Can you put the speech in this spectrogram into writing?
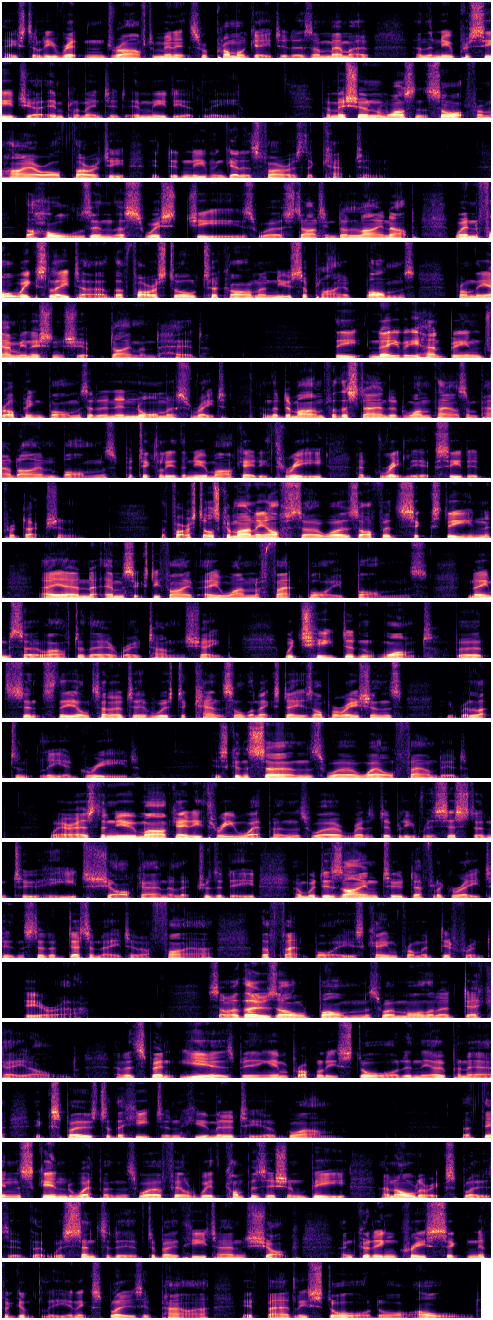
Hastily written draft minutes were promulgated as a memo and the new procedure implemented immediately. Permission wasn't sought from higher authority, it didn't even get as far as the captain the holes in the Swiss cheese were starting to line up when four weeks later the Forrestal took on a new supply of bombs from the ammunition ship Diamond Head. The Navy had been dropping bombs at an enormous rate, and the demand for the standard 1,000 pound iron bombs, particularly the new Mark 83, had greatly exceeded production. The Forrestal's commanding officer was offered 16 AN M65A1 Fat Boy bombs, named so after their rotund shape, which he didn't want, but since the alternative was to cancel the next day's operations, he reluctantly agreed. His concerns were well founded. Whereas the new Mark 83 weapons were relatively resistant to heat, shock, and electricity, and were designed to deflagrate instead of detonate in a fire, the Fat Boys came from a different era. Some of those old bombs were more than a decade old and had spent years being improperly stored in the open air, exposed to the heat and humidity of Guam. The thin skinned weapons were filled with Composition B, an older explosive that was sensitive to both heat and shock and could increase significantly in explosive power if badly stored or old.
